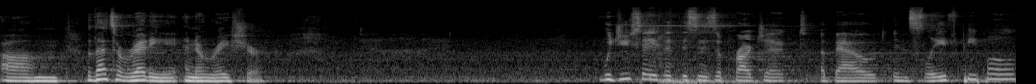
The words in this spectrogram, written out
um, well, that's already an erasure. Would you say that this is a project about enslaved people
